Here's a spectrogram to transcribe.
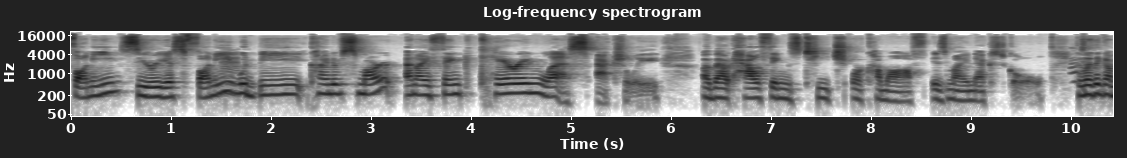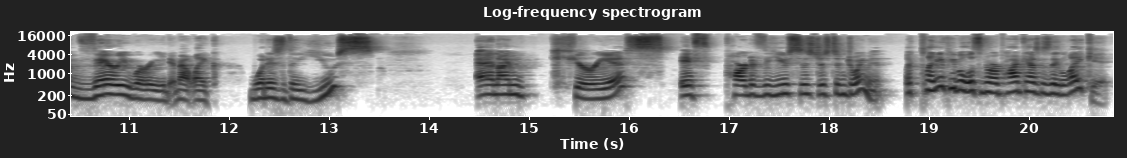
funny serious funny Mm. would be kind of smart and i think caring less actually about how things teach or come off is my next goal because i think i'm very worried about like what is the use and i'm curious if part of the use is just enjoyment. Like plenty of people listen to our podcast because they like it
